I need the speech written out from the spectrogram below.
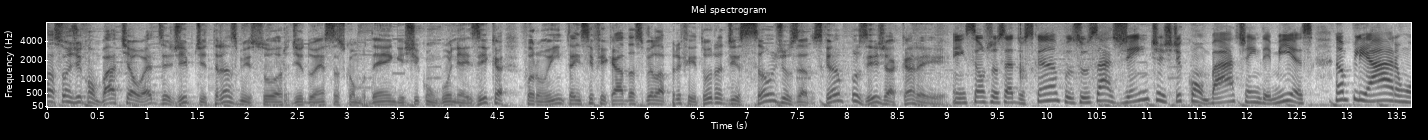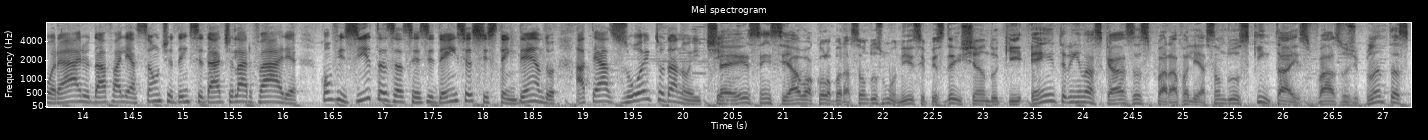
ações de combate ao Aedes aegypti, transmissor de doenças como dengue, chikungunya e zika, foram intensificadas pela Prefeitura de São José dos Campos e Jacareí. Em São José dos Campos, os agentes de combate a endemias ampliaram o horário da avaliação de densidade larvária, com visitas às residências se estendendo até às 8 da noite. É essencial a colaboração dos munícipes, deixando que entrem nas casas para avaliação dos quintais, vasos de plantas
